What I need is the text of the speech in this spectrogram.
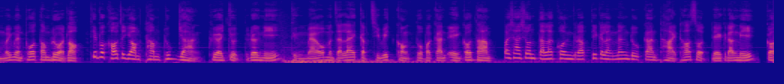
มไม่เหมือนพวกตำรวจหรอก ที่พวกเขาจะยอมทำทุกอย่าง เพื่อหยุดเรื่องนี้ ถึงแม้ว่ามันจะแลกกับชีวิตของตัวประกันเองก็ตาม ประชาชนแต่ละคนครับที่กำลังนั่งดูการถ่ายทอดสดในครั้งนี้ ก็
